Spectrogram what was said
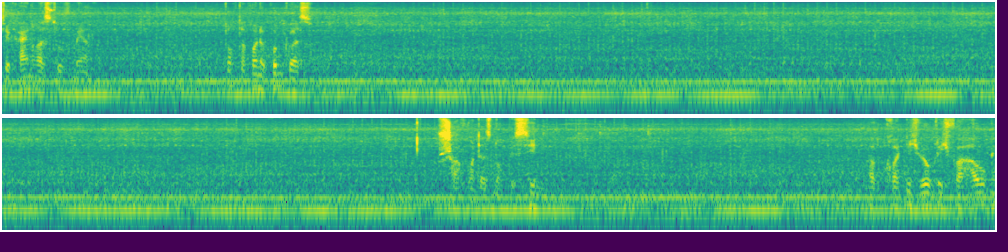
gibt's hier keinen Rasthof mehr. Doch, da vorne kommt was. Schaffen wir das noch bis hin. Hab gerade nicht wirklich vor Augen,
